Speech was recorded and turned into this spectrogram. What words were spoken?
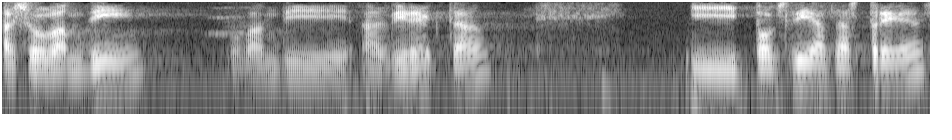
Això ho vam dir, ho vam dir en directe, i pocs dies després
